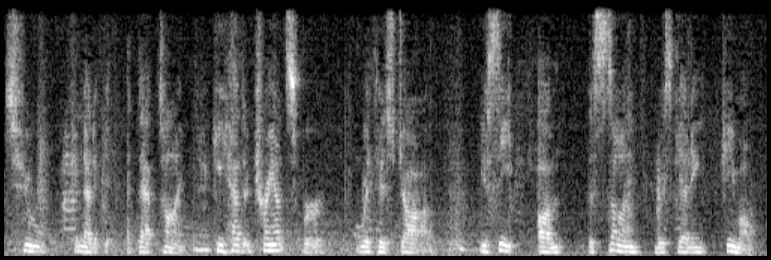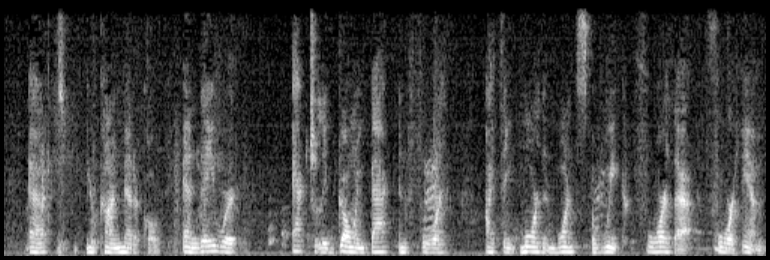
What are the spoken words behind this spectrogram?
to Connecticut at that time. He had a transfer with his job. You see, um, the son was getting chemo at UConn Medical, and they were actually going back and forth, I think, more than once a week for that, for him.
